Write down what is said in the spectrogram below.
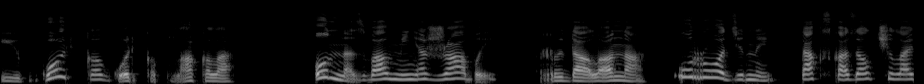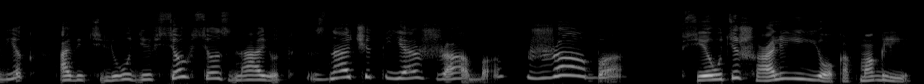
и горько-горько плакала. Он назвал меня жабой, — рыдала она. «Уродиной!» — так сказал человек, а ведь люди все-все знают. Значит, я жаба, жаба. Все утешали ее, как могли.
